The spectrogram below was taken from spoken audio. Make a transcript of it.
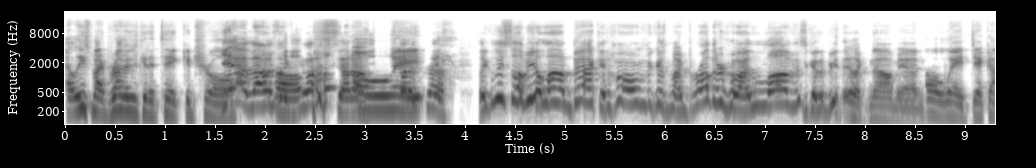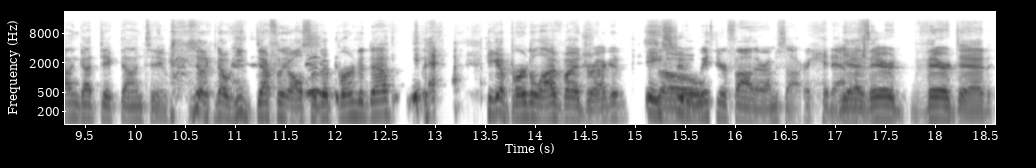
At least my brother's gonna take control. Yeah, that was like oh, what a oh, setup. Oh wait. Setup. Like at least I'll be allowed back at home because my brother, who I love, is gonna be there. Like, no, man. Oh wait, Dickon got dicked on too. You're like, no, he definitely also got burned to death. yeah. he got burned alive by a dragon. He so, stood with your father. I'm sorry. It happened. Yeah, they're they're dead.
